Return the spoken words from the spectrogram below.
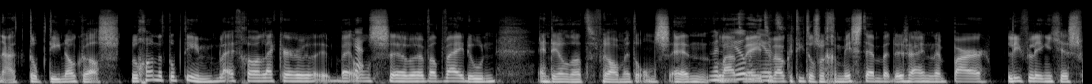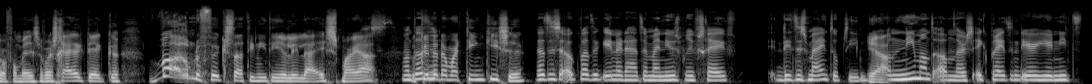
nou, top 10 ook was. Doe gewoon de top 10. Blijf gewoon lekker bij Ja. ons eh, wat wij doen. En deel dat vooral met ons. En laat weten benieuwd. welke titels we gemist hebben. Er zijn een paar lievelingetjes waarvan mensen waarschijnlijk denken... waarom de fuck staat die niet in jullie lijst? Maar ja, we kunnen is, er maar 10 kiezen. dat is ook wat ik inderdaad in mijn nieuwsbrief schreef. Dit is mijn top 10. Ja. Van niemand anders. Ik pretendeer hier niet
